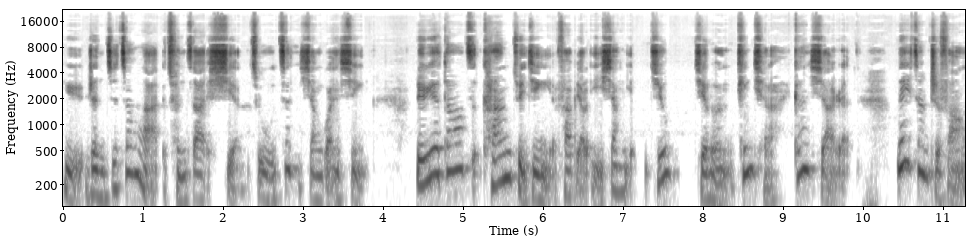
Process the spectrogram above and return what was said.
与认知障碍存在显著正相关性。柳叶刀子刊最近也发表了一项研究，结论听起来更吓人：内脏脂肪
